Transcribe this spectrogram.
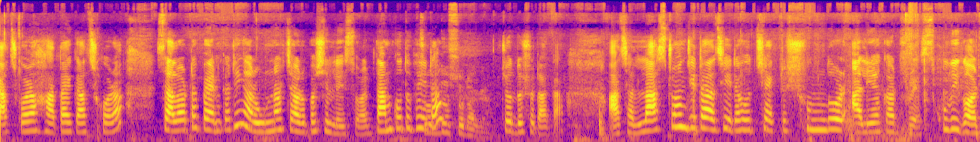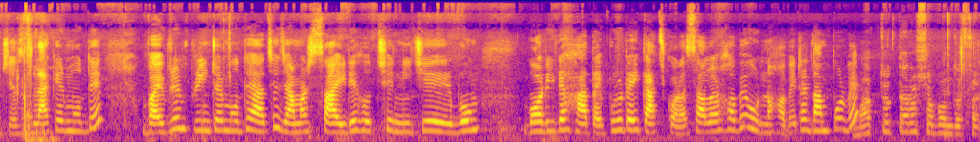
কাজ করা হাতায় কাজ করা। সালোয়ারটা প্যান্ট কাটিং আর ওড়নার চারপাশে লেস ওয়ার্ক দাম কত ভাই এটা? চোদ্দশো টাকা। চোদ্দোশো টাকা। আচ্ছা লাস্ট ওয়ান যেটা আছে এটা হচ্ছে একটা সুন্দর আলিয়া কাট ড্রেস খুবই গর্জিয়াস ব্ল্যাকের মধ্যে ভাইব্রেন্ট প্রিন্টের মধ্যে আছে জামার সাইডে হচ্ছে নিচে এবং বডিতে হাতায় পুরোটাই কাজ করা। সালোয়ার হবে অন্য হবে। এটার দাম পড়বে মাত্র তেরোশো পঞ্চাশ টাকা।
